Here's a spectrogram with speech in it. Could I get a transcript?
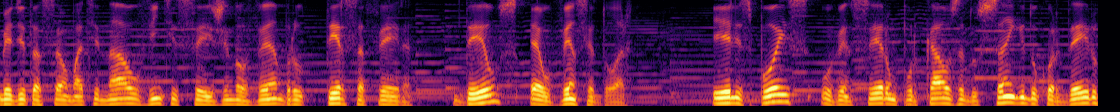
Meditação matinal, 26 de novembro, terça-feira. Deus é o vencedor. Eles, pois, o venceram por causa do sangue do Cordeiro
